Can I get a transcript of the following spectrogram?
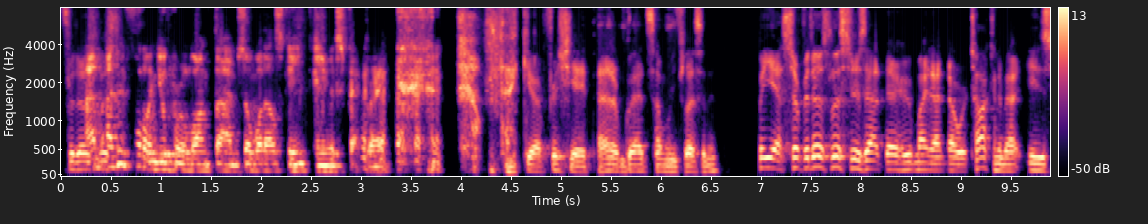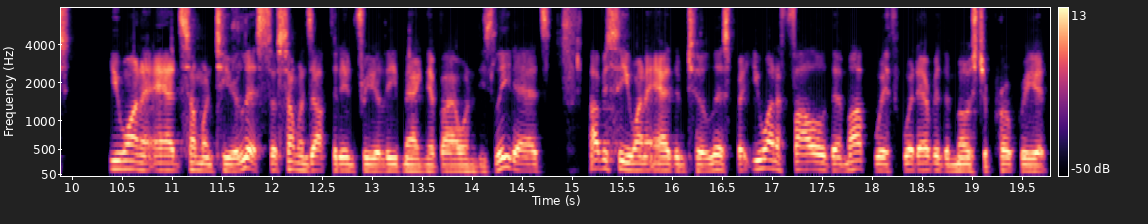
for those I've, I've been following you for a long time, so what else can you, can you expect, right? Thank you. I appreciate that. I'm glad somebody's listening. But yeah, so for those listeners out there who might not know what we're talking about is you want to add someone to your list. So someone's opted in for your lead magnet via one of these lead ads, obviously you want to add them to the list, but you want to follow them up with whatever the most appropriate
